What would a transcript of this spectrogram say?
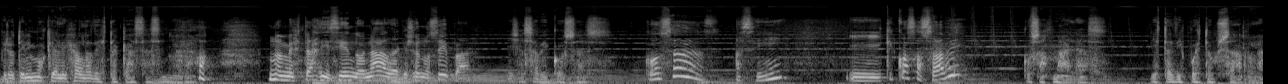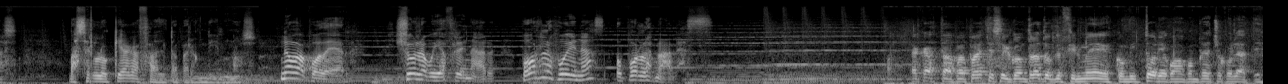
Pero tenemos que alejarla de esta casa, señora. No me estás diciendo nada que yo no sepa. Ella sabe cosas, ¿Cosas? ¿Así? ¿Y qué cosas sabe? cosas malas. Y está dispuesta a usarlas. Va a hacer lo que haga falta para hundirnos. No va a poder. Yo la voy a frenar. Por las buenas o por las malas. Acá está, papá. Este es el contrato que firmé con Victoria cuando compré el chocolate.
